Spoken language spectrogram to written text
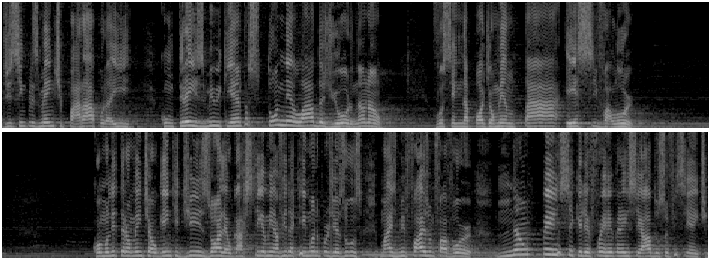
de simplesmente parar por aí com 3.500 toneladas de ouro, não, não. Você ainda pode aumentar esse valor. Como literalmente alguém que diz: Olha, eu gastei a minha vida queimando por Jesus, mas me faz um favor. Não pense que ele foi reverenciado o suficiente.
